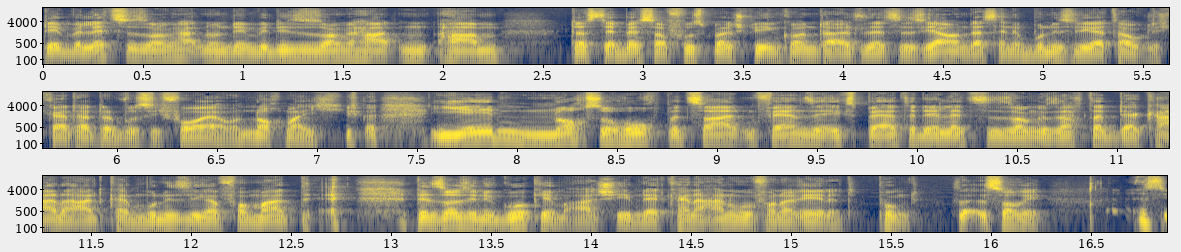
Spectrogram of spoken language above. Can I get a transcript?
den wir letzte Saison hatten und den wir diese Saison hatten, haben, dass der besser Fußball spielen konnte als letztes Jahr und dass er eine Bundesliga-Tauglichkeit hat, das wusste ich vorher. Und nochmal, ich, jeden noch so hoch bezahlten Fernsehexperte, der letzte Saison gesagt hat, der Kader hat kein Bundesliga-Format, der, der soll sich eine Gurke im Arsch schieben, der hat keine Ahnung, wovon er redet. Punkt. Sorry. Es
